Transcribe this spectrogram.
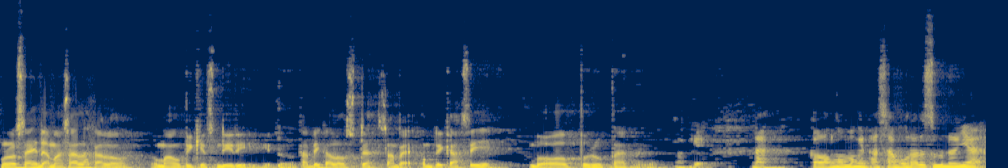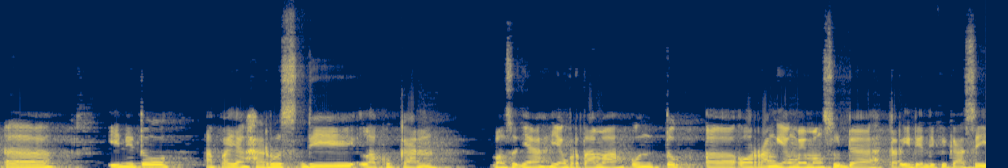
menurut saya tidak masalah kalau mau bikin sendiri gitu. Tapi kalau sudah sampai komplikasi, mbok berobat. Gitu. Oke. Nah, kalau ngomongin asam urat itu sebenarnya eh, ini tuh apa yang harus dilakukan? Maksudnya yang pertama untuk eh, orang yang memang sudah teridentifikasi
